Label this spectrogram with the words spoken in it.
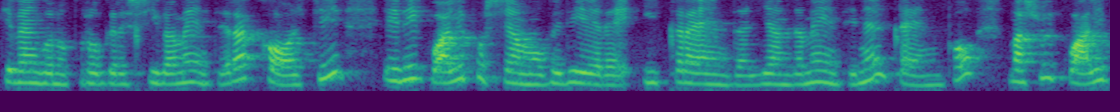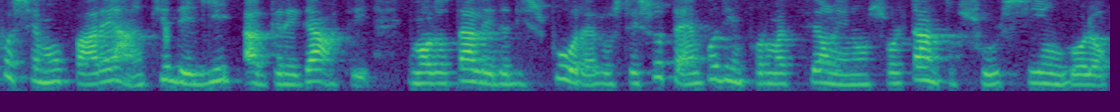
che vengono progressivamente raccolti e dei quali possiamo vedere i trend, gli andamenti nel tempo, ma sui quali possiamo fare anche degli aggregati in modo tale da disporre allo stesso tempo di informazioni non soltanto sul singolo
